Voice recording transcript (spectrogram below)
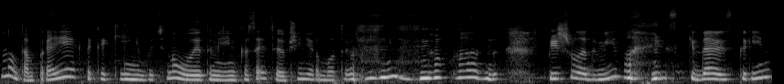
Ну, там проекты какие-нибудь. Ну, это меня не касается, я вообще не работаю. Ну, ладно. Пишу админу, скидаю скрин,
